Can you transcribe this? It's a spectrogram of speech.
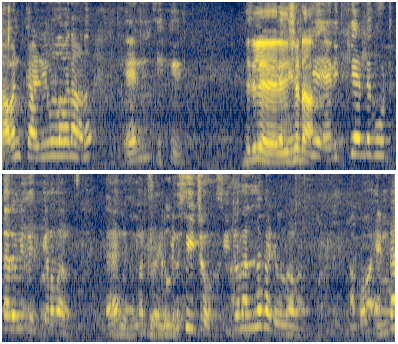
അവൻ കഴിവുള്ളവനാണ്. എൻ- ഇതിൽ രതീഷേട്ടാ. എനിക്ക് എന്റെ കൂട്ടുകാരും കൂട്ടുകാരൻ ഇരിക്കണതാണ്. മനസ്സിലായി. പിന്നെ സിജോ. സിജോ നല്ല കഴിവുള്ള ആളാണ്. അപ്പോൾ എന്റെ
